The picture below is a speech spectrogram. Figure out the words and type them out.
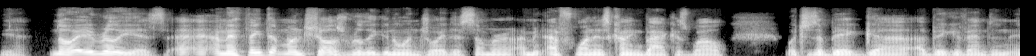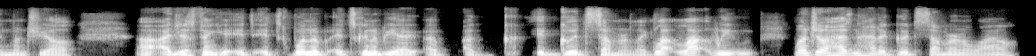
Yeah, no, it really is, and I think that Montreal is really going to enjoy this summer. I mean, F1 is coming back as well, which is a big uh, a big event in, in Montreal. Uh, I just think it, it's one of it's going to be a a good summer. Like lot, lot, we Montreal hasn't had a good summer in a while.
